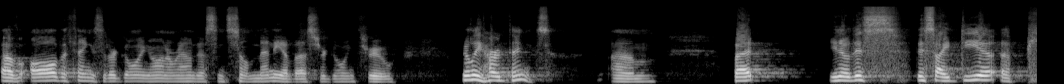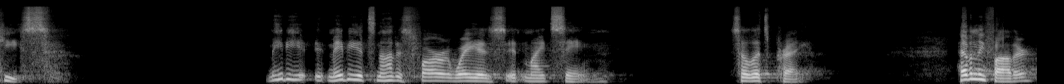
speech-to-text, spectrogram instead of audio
of all the things that are going on around us, and so many of us are going through really hard things. Um, but you know, this, this idea of peace, maybe, maybe it's not as far away as it might seem. So let's pray. Heavenly Father,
